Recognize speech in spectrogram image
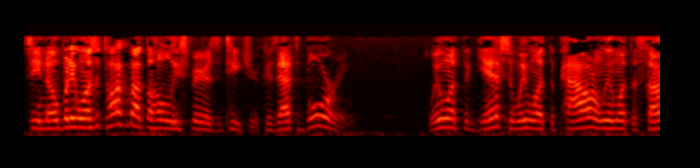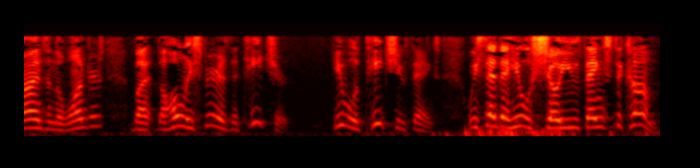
See, nobody wants to talk about the Holy Spirit as a teacher because that's boring. We want the gifts and we want the power and we want the signs and the wonders, but the Holy Spirit is a teacher. He will teach you things. We said that He will show you things to come.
